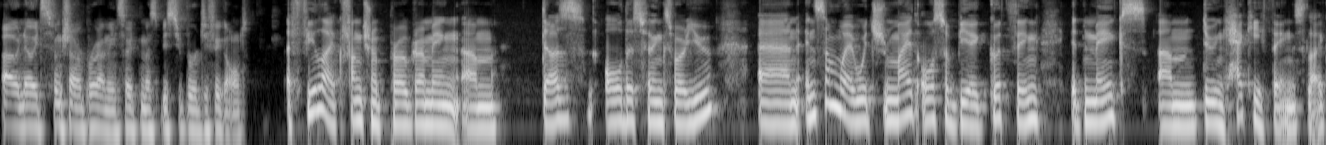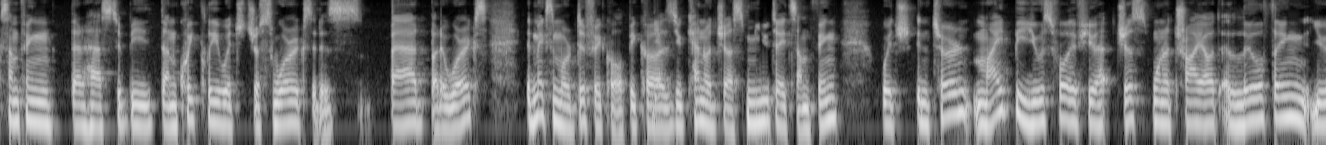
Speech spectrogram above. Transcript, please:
oh no, it's functional programming, so it must be super difficult. I feel like functional programming um, does all these things for you. And in some way, which might also be a good thing, it makes um, doing hacky things like something that has to be done quickly, which just works. It is bad, but it works. It makes it more difficult because yeah. you cannot just mutate something, which in turn might be useful if you just want to try out a little thing. You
